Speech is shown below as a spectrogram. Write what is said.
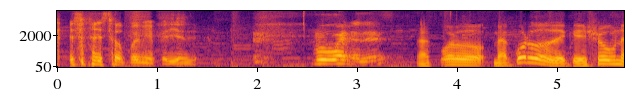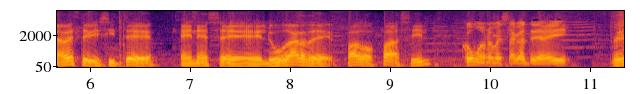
eso, eso fue mi experiencia. Muy buenos, ¿eh? Me acuerdo, me acuerdo de que yo una vez te visité en ese lugar de pago fácil. ¿Cómo no me sacaste de ahí?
